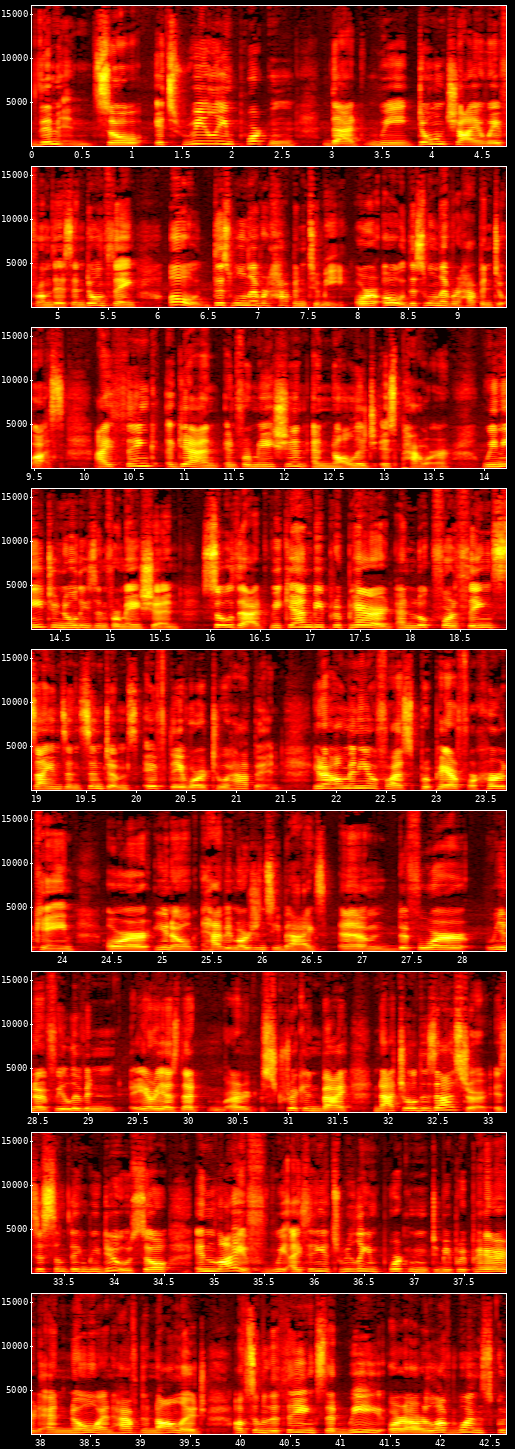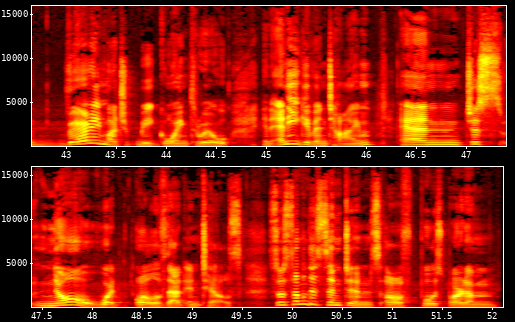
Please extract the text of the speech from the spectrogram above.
women. So it's really important that we don't shy away from this and don't think, oh, this will never happen to me or oh, this will never happen to us. I think, again, information and knowledge is power. We need to know these information so that we can be prepared and look for things, signs, and symptoms if they were to happen. You know, how many of us prepare for hurricane or you know have emergency bags um, before you know if we live in areas that are stricken by natural disaster. It's just something we do. So in life we i think it's really important to be prepared and know and have the knowledge of some of the things that we or our loved ones could very much be going through in any given time and just know what all of that entails. So some of the symptoms of postpartum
